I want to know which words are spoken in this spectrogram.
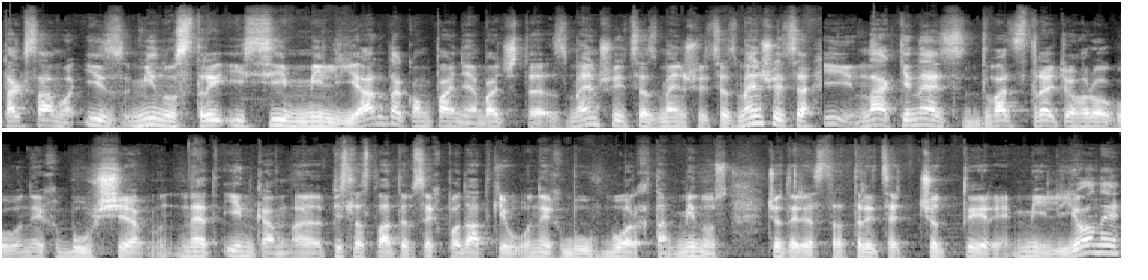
так само із мінус 3,7 мільярда. Компанія, бачите, зменшується, зменшується, зменшується. І на кінець 23-го року у них був ще net income е, після сплати всіх податків. У них був борг там мінус 434 мільйони.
